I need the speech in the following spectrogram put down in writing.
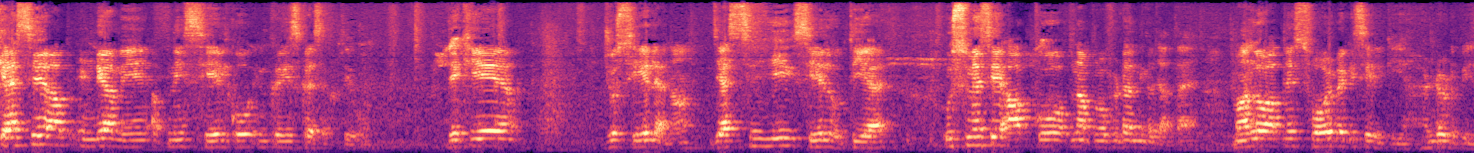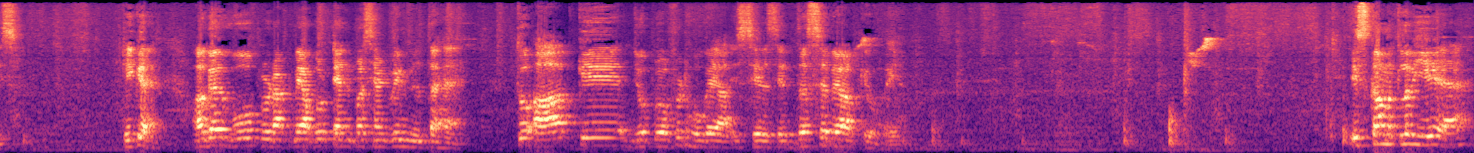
कैसे आप इंडिया में अपनी सेल को इंक्रीज कर सकते हो। देखिए, जो सेल है ना, जैसे ही सेल होती है, उसमें से आपको अपना प्रॉफिट निकल जाता है। मान लो आपने सौ रुपए की सेल की है हंड्रेड रुपीज़ ठीक है? अगर वो प्रोडक्ट में आपको टेन परसेंट भी मिलता है तो आपके जो प्रॉफिट हो गया इस सेल से, दस रुपए आपके हो गए इसका मतलब ये है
